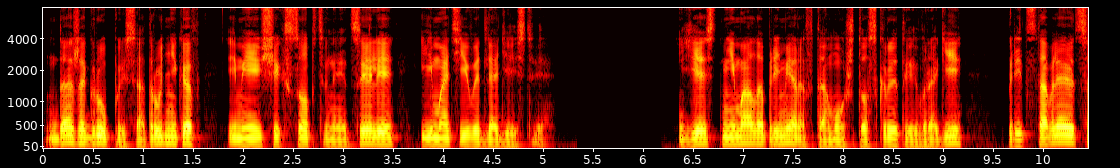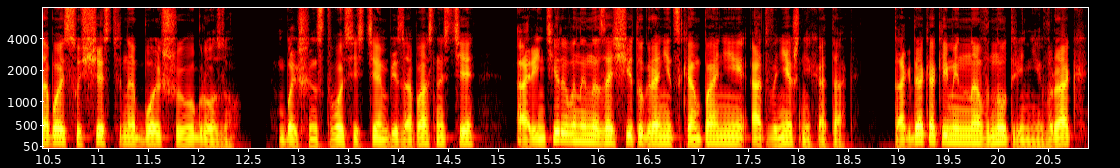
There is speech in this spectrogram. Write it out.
даже группой сотрудников, имеющих собственные цели и мотивы для действия. Есть немало примеров тому, что скрытые враги представляют собой существенно большую угрозу. Большинство систем безопасности ориентированы на защиту границ компании от внешних атак, тогда как именно внутренний враг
